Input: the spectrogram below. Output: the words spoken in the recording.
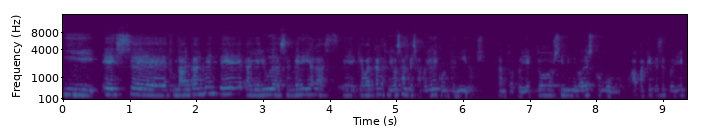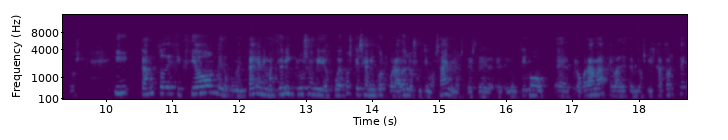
Y es eh, fundamentalmente, hay ayudas en media las, que abarcan las ayudas al desarrollo de contenidos, tanto a proyectos individuales como a paquetes de proyectos y tanto de ficción, de documental y animación, incluso en videojuegos que se han incorporado en los últimos años, desde el último eh, programa que va desde el 2014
